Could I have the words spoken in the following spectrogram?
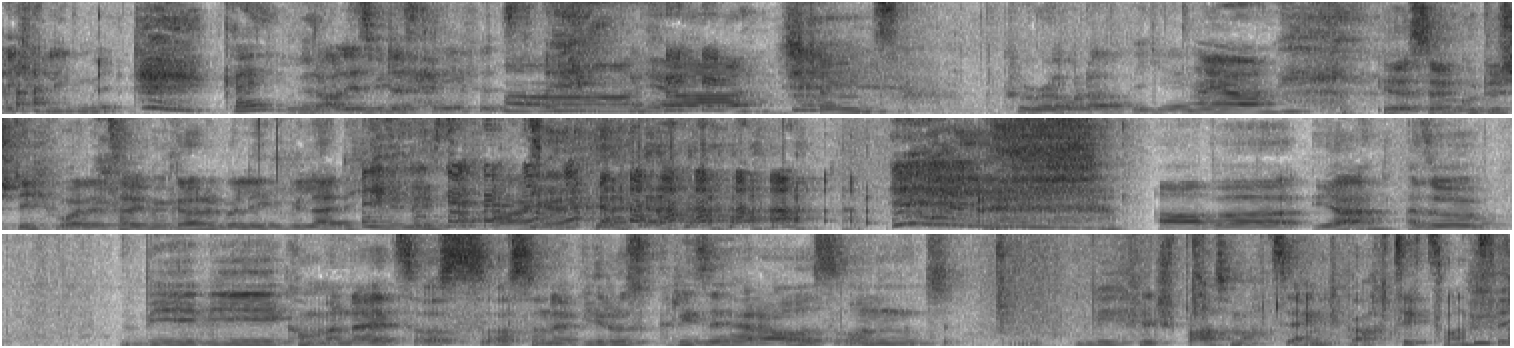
Ich fliege mit, Geil. wenn alles wieder safe ist. Oh, ja, stimmt. Corona, yeah. Ja. Ja, ist ja ein gutes Stichwort. Jetzt habe ich mir gerade überlegt, wie leite ich in die nächste Frage. Aber ja, also wie, wie kommt man da jetzt aus, aus so einer Viruskrise heraus und wie viel Spaß macht sie eigentlich bei 80-20?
